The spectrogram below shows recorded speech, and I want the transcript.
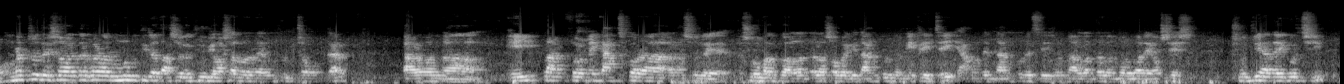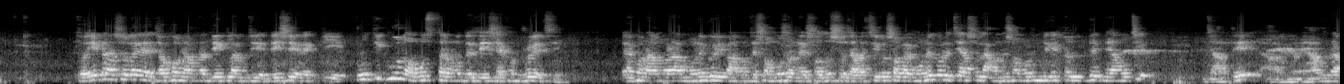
বন্যাত্রদের সহায়তা করার অনুভূতিটা তো আসলে খুবই অসাধারণ এবং খুবই চমৎকার। কারণ এই প্ল্যাটফর্মে কাজ করা আসলে সৌভাগ্য আল্লাহ তালা সবাইকে দান করবেন এটাই চাই। আমাদের দান করেছে এই জন্য আল্লাহ তালা দরবারে অশেষ শুক্রিয়া আদায় করছি। তো এটা আসলে যখন আমরা দেখলাম যে দেশের একটি প্রতিকূল অবস্থার মধ্যে দেশ এখন রয়েছে এখন আমরা মনে করি আমাদের সংগঠনের সদস্য যারা ছিল সবাই মনে করেছে আসলে আমাদের সংগঠন থেকে একটা উদ্যোগ নেওয়া উচিত যাতে মানে আমরা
